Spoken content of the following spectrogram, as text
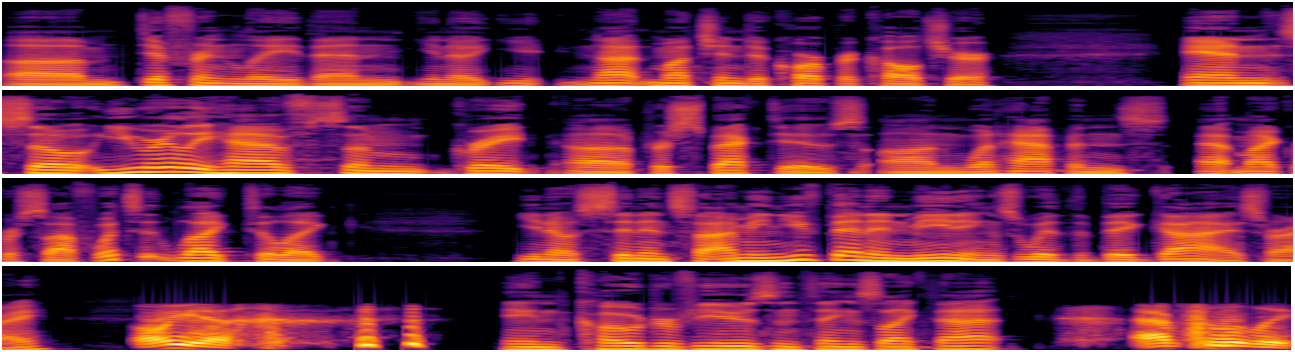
um, differently than you know. You, not much into corporate culture, and so you really have some great uh, perspectives on what happens at Microsoft. What's it like to like, you know, sit inside? I mean, you've been in meetings with the big guys, right? Oh yeah. In code reviews and things like that. Absolutely.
